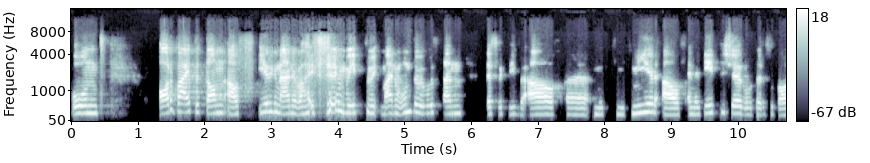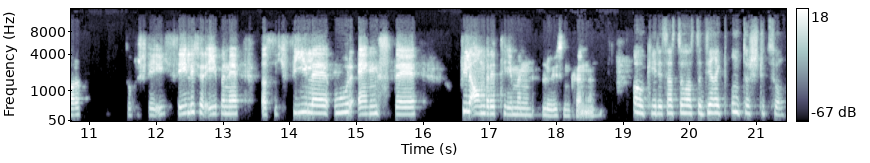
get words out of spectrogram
und arbeitet dann auf irgendeine Weise mit, mit meinem Unterbewusstsein, respektive auch äh, mit, mit mir auf energetischer oder sogar so verstehe ich, seelischer Ebene, dass sich viele Urängste, viele andere Themen lösen können. Okay, das heißt, du hast da direkt Unterstützung.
